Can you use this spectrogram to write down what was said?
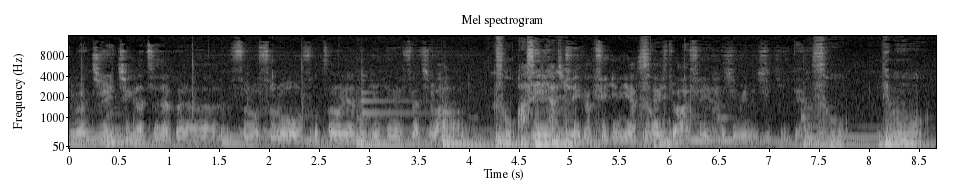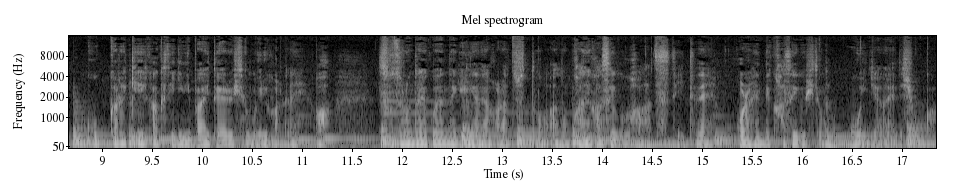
今11月だからそろそろ卒論やんなきゃいけない人たちはそう焦り始めて。計画的にやってない人は焦り始める時期で。そう。でもこっから計画的にバイトやる人もいるからね。あ卒論代行やんなきゃいけないからちょっとあのお金稼ぐわっつって言ってね。ここら辺で稼ぐ人も多いんじゃないでしょうか。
